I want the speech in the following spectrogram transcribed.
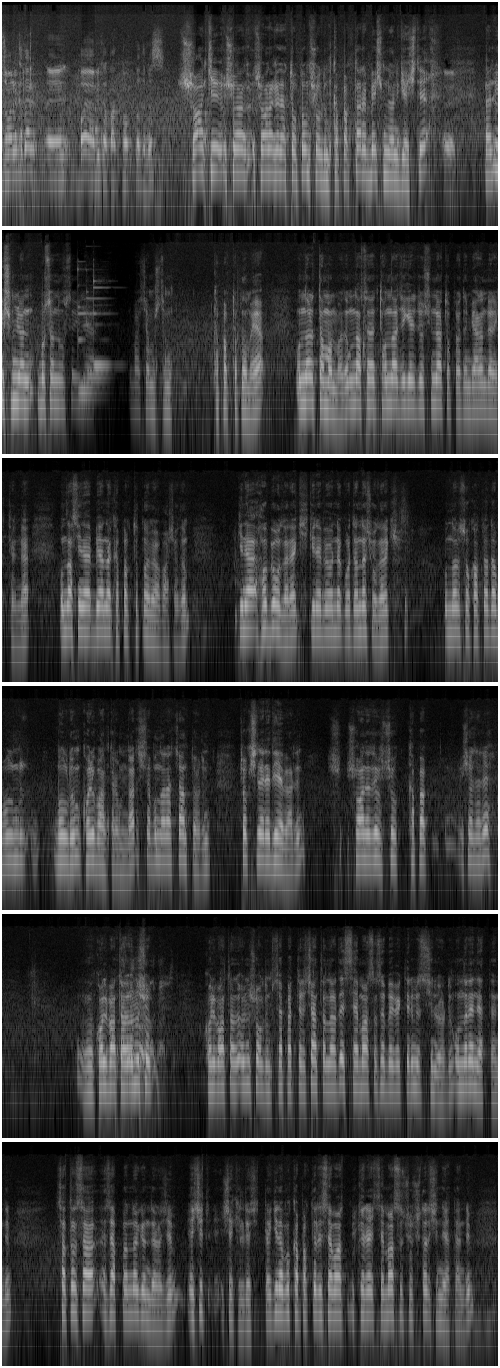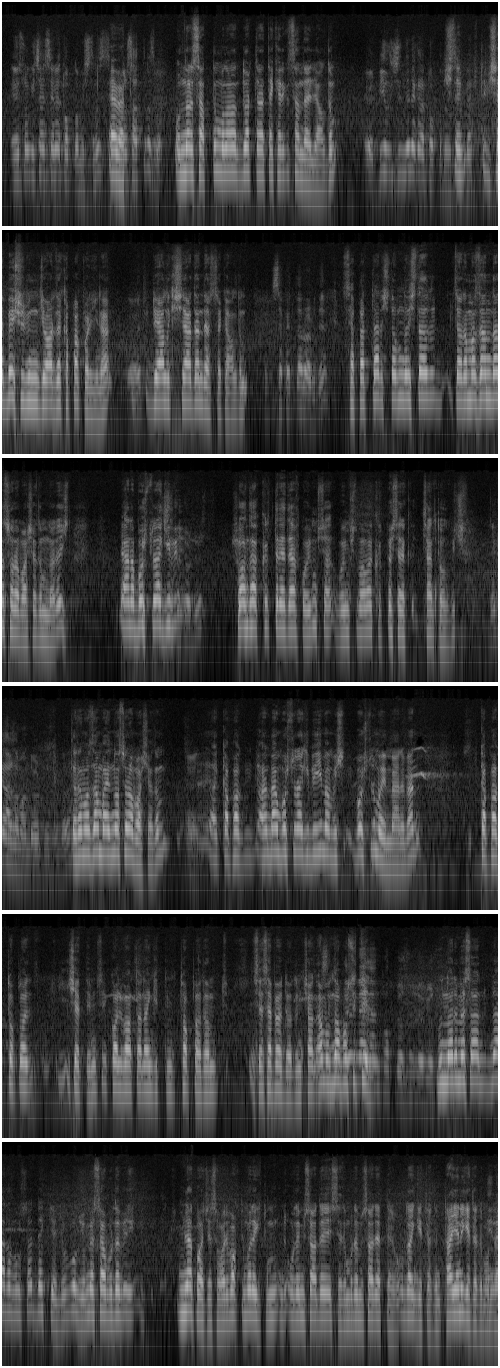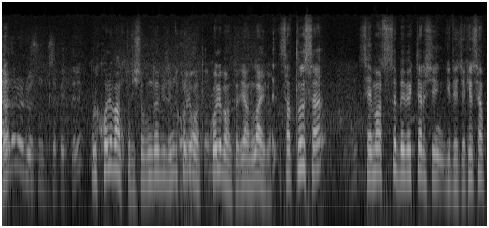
zamana kadar e, bayağı bir kapak topladınız. Şu anki şu an şu ana kadar toplamış olduğum kapaklar 5 milyonu geçti. Evet. Ben 3 milyon Bursa nüfusu ile başlamıştım kapak toplamaya. Onları tamamladım. Ondan sonra tonlarca geri dönüşümler topladım yarım döneklerine. Ondan sonra bir yandan kapak toplamaya başladım. Yine hobi olarak, yine bir örnek vatandaş olarak bunları sokaklarda bulduğum, bulduğum koli bantları bunlar. İşte bunlara çant ördüm. Çok kişilere hediye verdim. Şu, şu anda da şu kapak şeyleri e, koli bantları ölmüş, ol- koli bantlarından ölmüş olduğum sepetleri, çantaları da sema hastası bebeklerimiz için ördüm. Onlara niyetlendim. Satılsa hesaplarına göndereceğim. Eşit şekilde eşitle. Yine bu kapakları sema, bir kere semasız çocuklar için niyetlendim. En son geçen sene toplamıştınız. Evet. Onları sattınız mı? Onları sattım. Bunlara 4 tane tekerlekli sandalye aldım. Evet. Bir yıl içinde ne kadar topladınız İşte, tekrar? işte, işte 500 bin civarında kapak var yine. Evet. Duyarlı kişilerden destek aldım. Sepetler var bir de. Sepetler işte bunlar işte, işte Ramazan'dan sonra başladım bunları. İşte, yani boş dura Kaç gibi sepet ördünüz? şu anda 40 tane hedef koymuş, koymuştum ama 45 tane çanta olmuş. Ne kadar zamanda ördünüz bunları? İşte Ramazan bayramından sonra başladım. Evet. Yani kapak, yani ben boş dura gibiyim ama hiç boş durmayayım yani ben. Kapak topla, iş ettim, kolibantlardan gittim, topladım, işte sepet ördüm, çanta. Ama bunlar Sepetleri basit değil. Nereden topluyorsunuz, örüyorsunuz? Bunları mesela nerede bulursa dek geliyor, buluyor. Mesela burada bir millet bahçesi var. Baktım oraya gittim. Orada müsaade istedim. Burada müsaade ettiler. Oradan getirdim. Ta yeni getirdim onları. Nelerden örüyorsunuz bu sepetleri? Bu kolibantlar işte. Bunda bildiğimiz Kolibantlar? Kolibantlar yani laylo. Satılırsa semasızsa bebekler için gidecek. Hesaplanıyor.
